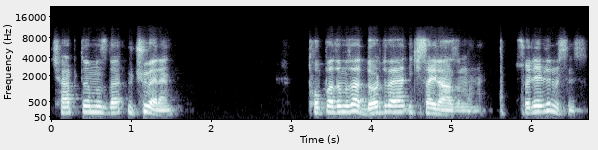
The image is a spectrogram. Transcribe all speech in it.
çarptığımızda 3'ü veren topladığımızda 4'ü veren iki sayı lazım bana. Söyleyebilir misiniz?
